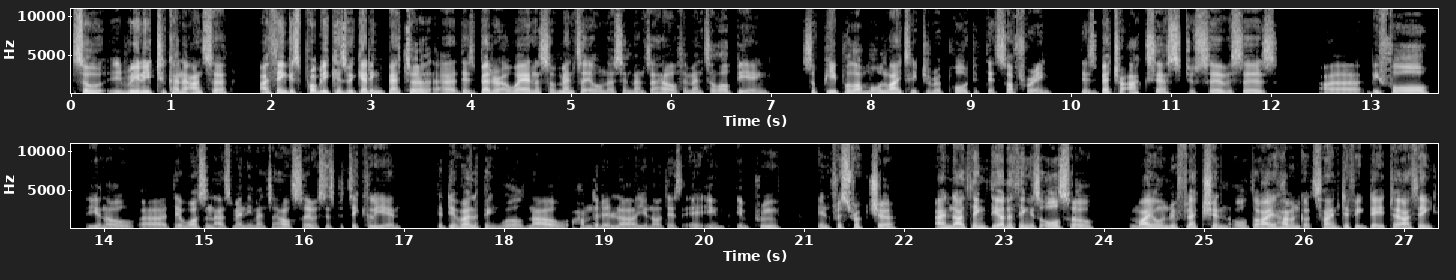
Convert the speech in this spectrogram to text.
So really to kind of answer, I think it's probably because we're getting better. Uh, there's better awareness of mental illness and mental health and mental well-being. So people are more likely to report if they're suffering. There's better access to services. Uh, before, you know, uh, there wasn't as many mental health services, particularly in the developing world. Now, alhamdulillah, you know, there's a, im- improved infrastructure. And I think the other thing is also my own reflection, although I haven't got scientific data. I think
